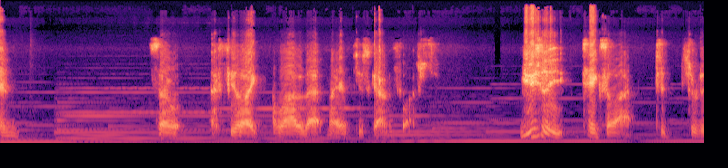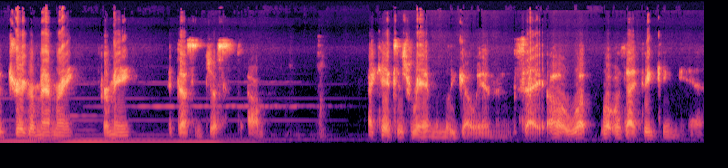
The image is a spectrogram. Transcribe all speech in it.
And so I feel like a lot of that might have just gotten flushed. Usually takes a lot to sort of trigger memory for me. Doesn't just um, I can't just randomly go in and say, "Oh, what what was I thinking?" in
